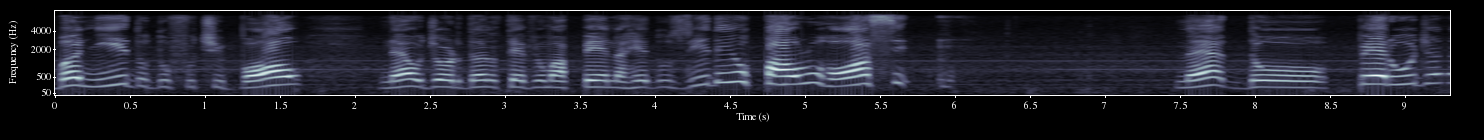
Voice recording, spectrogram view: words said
banido do futebol. Né? O Giordano teve uma pena reduzida e o Paulo Rossi, né, do Perugia,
